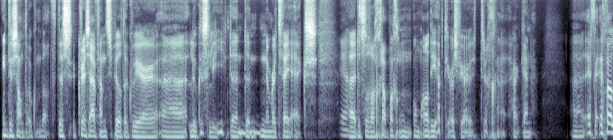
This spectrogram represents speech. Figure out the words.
interessant ook omdat. Dus Chris Evans speelt ook weer eh, Lucas Lee, de, de nummer 2X. Ja. Eh, dus dat was wel grappig om, om al die acteurs weer terug te herkennen. Eh, echt, echt wel,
